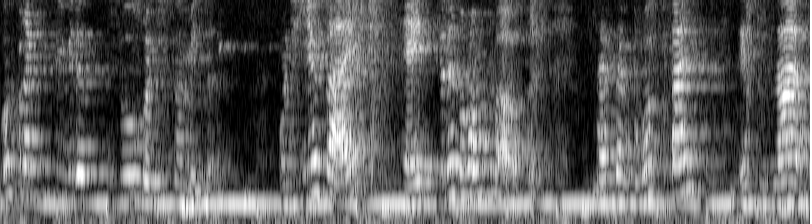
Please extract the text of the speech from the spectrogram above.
und bringst sie wieder zurück zur Mitte. Und hierbei hältst du den Rumpf aufrecht. Das heißt, dein Brustbein ist lang.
